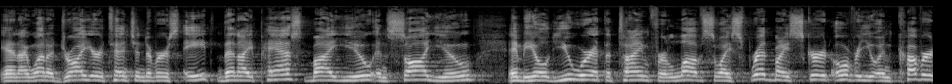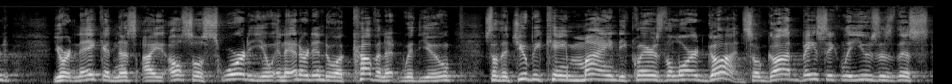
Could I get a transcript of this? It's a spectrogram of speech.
and I want to draw your attention to verse 8. Then I passed by you and saw you, and behold, you were at the time for love. So I spread my skirt over you and covered your nakedness, I also swore to you and entered into a covenant with you so that you became mine, declares the Lord God. So God basically uses this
